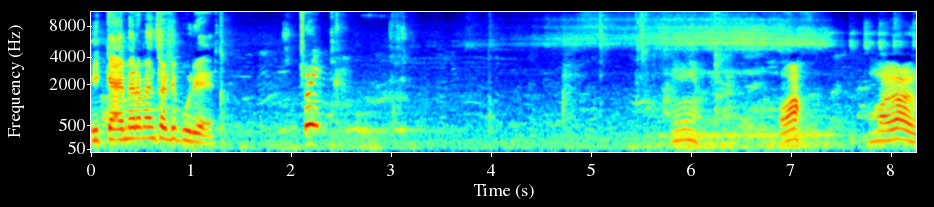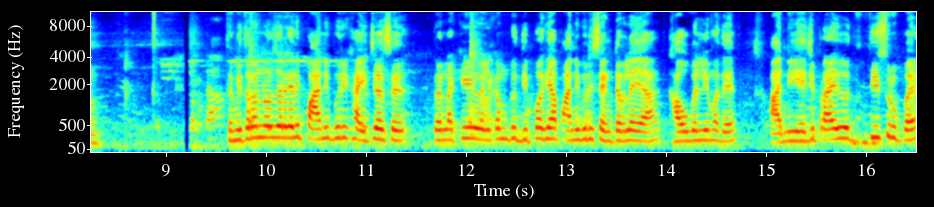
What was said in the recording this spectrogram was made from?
ही कॅमेरामॅनसाठी पुरी आहे. वा मजा. तर मित्रांनो जर कधी पाणीपुरी खायची असेल तर नक्की वेलकम टू दीपक या पाणीपुरी सेंटरला या खाऊ गल्लीमध्ये. आणि ह्याची प्राईस होती तीस रुपये.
